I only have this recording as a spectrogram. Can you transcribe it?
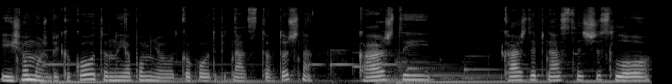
и еще, может быть, какого-то, ну, я помню, вот какого-то 15 точно, каждый, каждое 15 число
